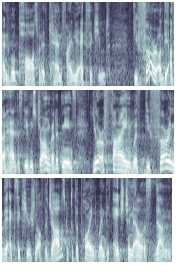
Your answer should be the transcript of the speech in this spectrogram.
and will pause when it can finally execute. Defer, on the other hand, is even stronger. That means you are fine with deferring the execution of the JavaScript to the point when the HTML is done.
